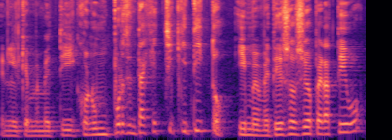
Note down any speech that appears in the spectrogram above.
en el que me metí con un porcentaje chiquitito y me metí socio operativo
